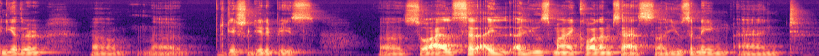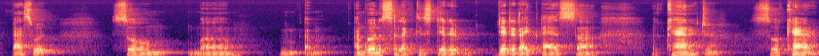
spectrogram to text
any other um, uh, relational database. Uh, so I'll, I'll I'll use my columns as uh, username and password. So um, um, I'm going to select this data data type as uh, a character. So char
